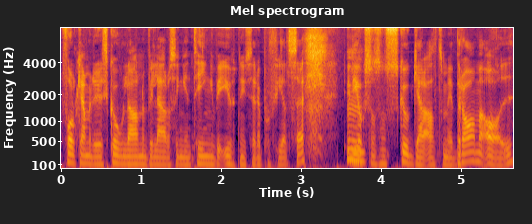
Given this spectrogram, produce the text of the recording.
folk använder det i skolan, vi lär oss ingenting, vi utnyttjar det på fel sätt. Det är Mm. också som skuggar allt som är bra med AI.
